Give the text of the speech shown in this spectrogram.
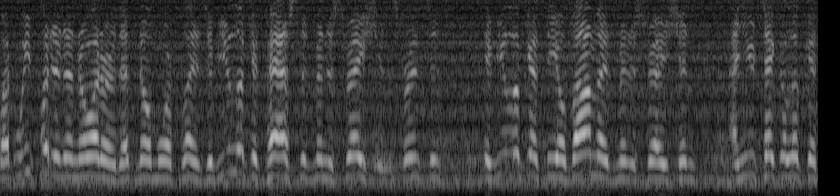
But we put it in order that no more planes. If you look at past administrations, for instance, if you look at the Obama administration and you take a look at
